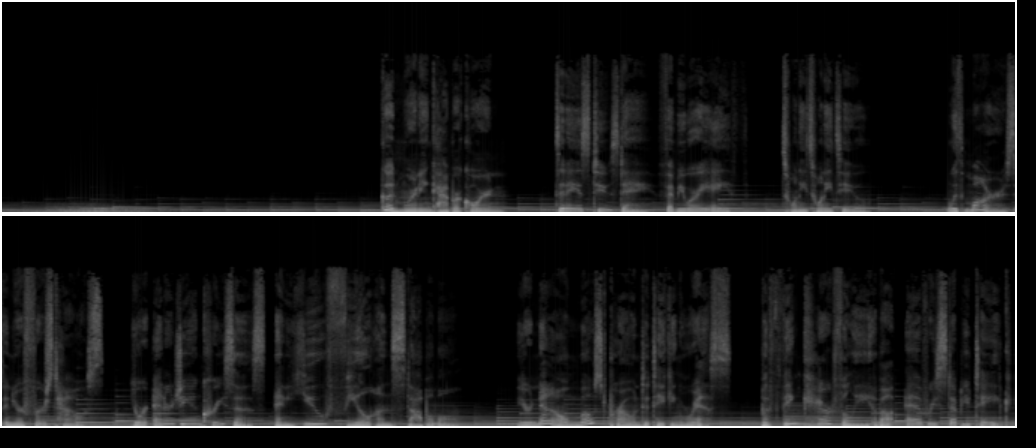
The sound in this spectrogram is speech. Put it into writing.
Good morning, Capricorn. Today is Tuesday, February 8th, 2022. With Mars in your first house, your energy increases and you feel unstoppable. You're now most prone to taking risks, but think carefully about every step you take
